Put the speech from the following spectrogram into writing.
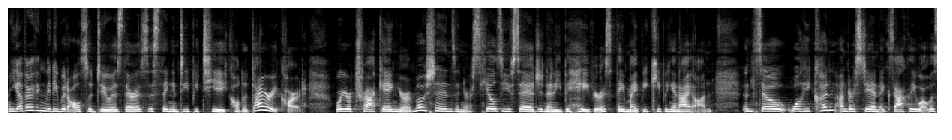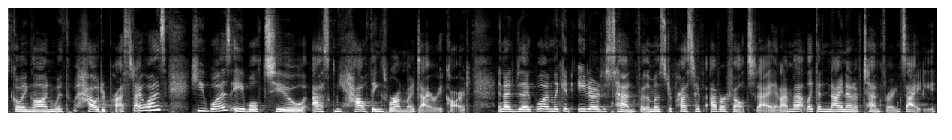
the other thing that he would also do is there is this thing in DBT called a diary card where you're tracking your emotions and your skills usage and any behaviors they might be keeping an eye on. And so while he couldn't understand exactly what was going on with how depressed I was, he was able to ask me how things were on my diary card. And I'd be like, well, I'm like an 8 out of 10 for the most depressed I've ever felt today. And I'm at like a 9 out of 10 for anxiety.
